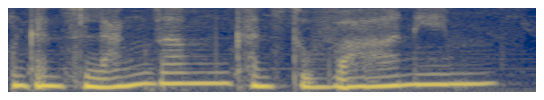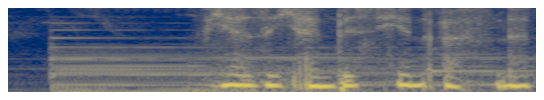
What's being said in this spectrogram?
Und ganz langsam kannst du wahrnehmen, wie er sich ein bisschen öffnet.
